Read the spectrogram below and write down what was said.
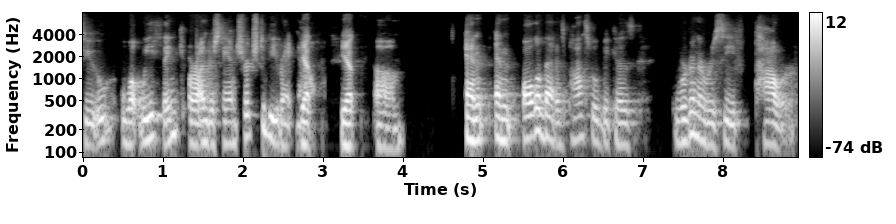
to what we think or understand church to be right now. Yep. Yep. Um, and and all of that is possible because we're going to receive power.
